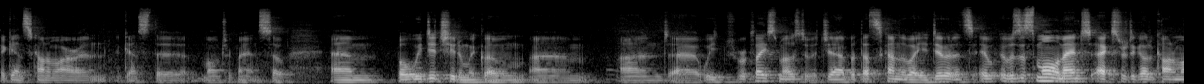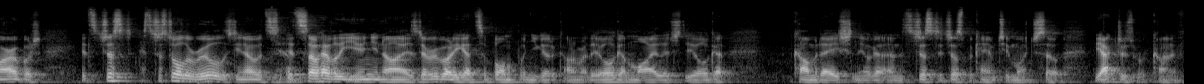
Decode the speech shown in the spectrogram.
against Connemara and against the Maumturk Mountains. So, um, but we did shoot in Wicklow, um, and uh, we replaced most of it. Yeah, but that's kind of the way you do it. It's it, it was a small amount extra to go to Connemara, but it's just it's just all the rules. You know, it's yeah. it's so heavily unionized. Everybody gets a bump when you go to Connemara. They all get mileage. They all get accommodation, know, and it's just it just became too much. So the actors were kind of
